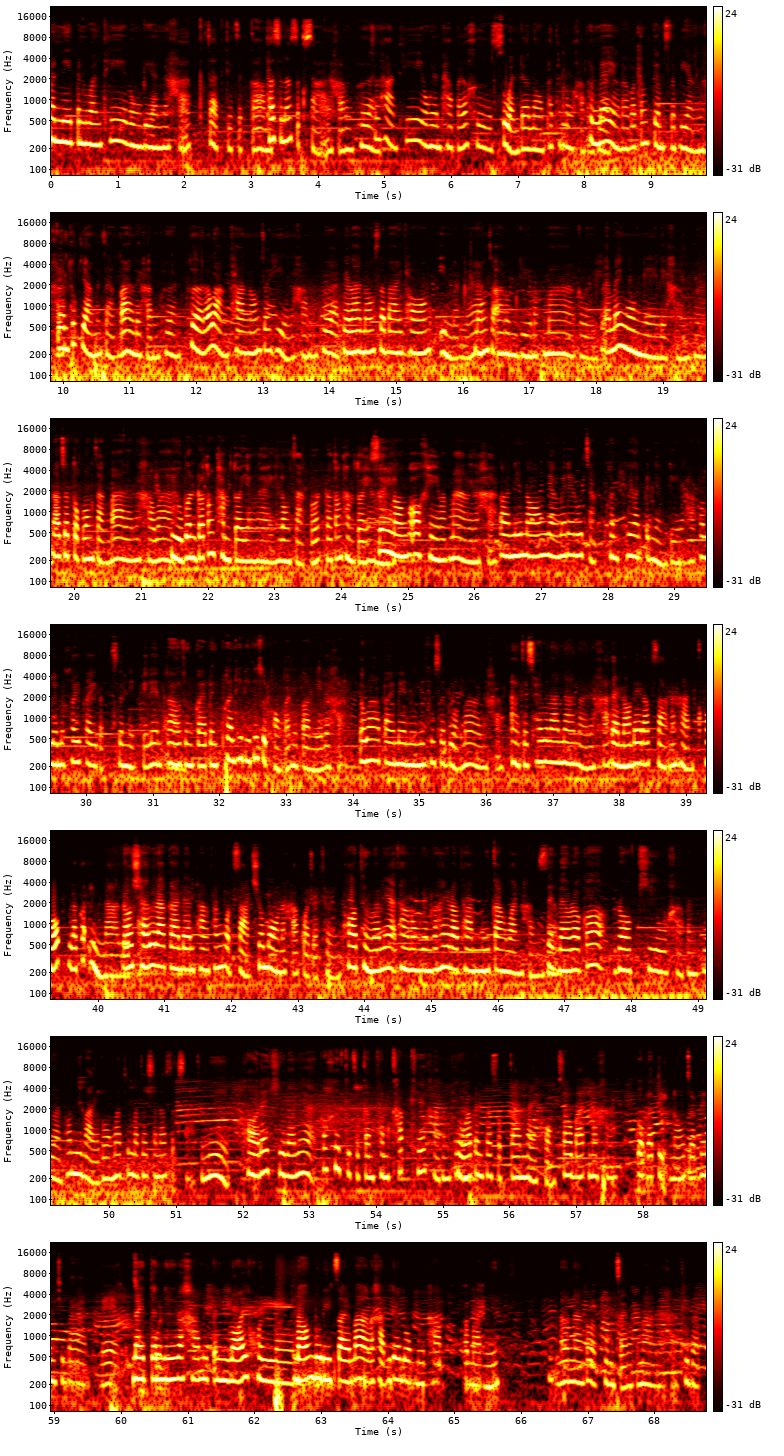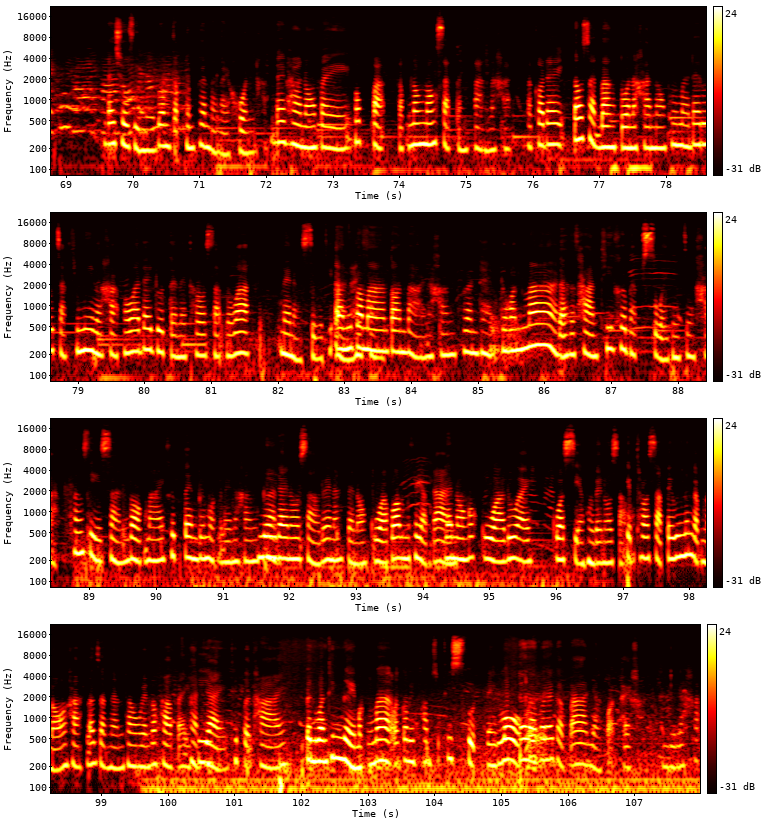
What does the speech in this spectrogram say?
วันนี้เป็นวันที่โรงเรียนนะคะ จัดกิจกรรม ทัศนศึกษานะคะเพื่อนๆสถานที่โรงเรียนพาไปก็คือสวนเดอรองพัทลุงค่ะ คุณแม่อย่างเราก็ต้องเตรียมเสบียงนะคะเตรียมทุกอย่างมาจากบ้านเลยค่ะเพื่อนๆเผื่อระหว่างทางน้องจะหิวนะคะเพื่อนๆเวลาน้องสบายท้องอิ่มแบบเนี้ยน้องจะอารมณ์ดีมากๆเลย และไม่งงเงเลยค่ะเพื่อนๆเราจะตกลงจากบ้านแล้วนะคะ ว่าอยู่บนรถต้องทำตัวยังไง ลงจากรถเราต้องทำตัวยังไงซึ่งน้องก็โอเคมากๆเลยนะคะ ตอนนี้น้องยังไม่ได้รู้จักเพื่อนๆเป็นอย่างดีนะคะ ก็เลยไม่ค่อยไปแบบสนิทไปเล่น เราจึงกลายเป็นเพื่อนที่ดีที่สุดของบ้านในตอนนี้เลยค่ะแต่ว่าไปเมนูนี้คือสะดวกมากนะคะ อาจจะใช้เวลานานหน่อยนะคะ แต่น้องได้รับสารอาหารครบ แล้วก็อิ่มนานเลยเราใช้เวลาการเดินทางทั้งหมด 3 ชั่วโมงนะคะ กว่าจะถึง พอถึงแล้วเนี่ยทางโรงเรียนก็ให้เราทานมื้อกลางวันค่ะเสร็จแล้วเราก็รอคิวค่ะเพื่อนๆเพราะมีหลายโรงมากที่มาทัศนศึกษาที่นี่ พอได้คิวแล้วเนี่ยก็คือกิจกรรมทำคัพเค้กค่ะเพื่อนๆถือว่าเป็นประสบการณ์ใหม่ของเจ้าบัสนะคะ ปกติน้องจะเล่นที่บ้านแม่ในเต็นท์นี้นะคะมีเป็นร้อยคนเลย น้องดูดีใจมากนะคะ ที่ได้ลงมือทำประมาณนี้ แล้วนางก็แบบภูมิใจมากๆนะคะ ที่แบบได้โชว์ฝีมือร่วมกับเพื่อนๆหลายๆคนค่ะ ได้พาน้องไปพบปะกับน้องๆสัตว์ต่างๆนะคะ แล้วก็ได้เจ้าสัตว์บางตัวนะคะ น้องเพิ่งมาได้รู้จักที่นี่เลยค่ะ เพราะว่าได้ดูแต่ในโทรศัพท์หรือว่า ในหนังสือที่อ่านนี้ประมาณตอนบ่ายนะคะ เพื่อนแดดร้อนมาก แต่สถานที่คือแบบสวยจริง ๆ ค่ะ ทั้งสีสันดอกไม้คือเต็มไปหมดเลยนะคะ มีไดโนเสาร์ด้วยนะ แต่น้องกลัวเพราะว่ามันขยับได้และน้องก็กลัวด้วยกลัวเสียงของไดโนเสาร์เก็บโทรศัพท์ไปวิ่งเล่นกับน้องค่ะ แล้วจากนั้นทางโรงเรียนก็พาไปหาดใหญ่ที่เปิดท้าย เป็นวันที่เหนื่อยมากๆ แล้วก็มีความสุขที่สุดในโลกแล้วเราก็ได้กลับบ้านอย่างปลอดภัยค่ะอันนี้แหละค่ะ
